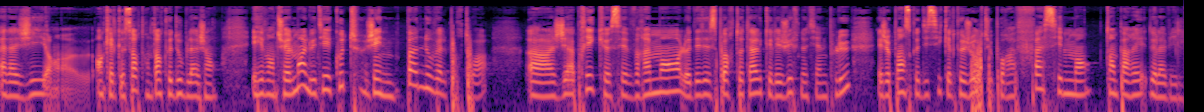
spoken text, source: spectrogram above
elle agit en, en quelque sorte en tant que double agent. Et éventuellement, elle lui dit, écoute, j'ai une bonne nouvelle pour toi. Euh, j'ai appris que c'est vraiment le désespoir total que les Juifs ne tiennent plus, et je pense que d'ici quelques jours, tu pourras facilement t'emparer de la ville.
